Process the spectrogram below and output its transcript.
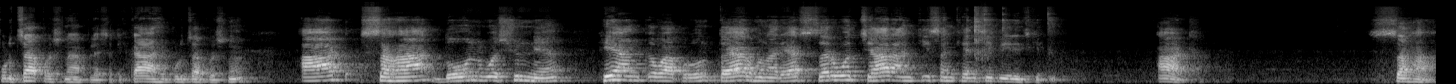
पुढचा प्रश्न आपल्यासाठी. काय आहे पुढचा प्रश्न? आठ सहा दोन व शून्य हे अंक वापरून तयार होणाऱ्या सर्व चार अंकी संख्यांची बेरीज किती? आठ. सहा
